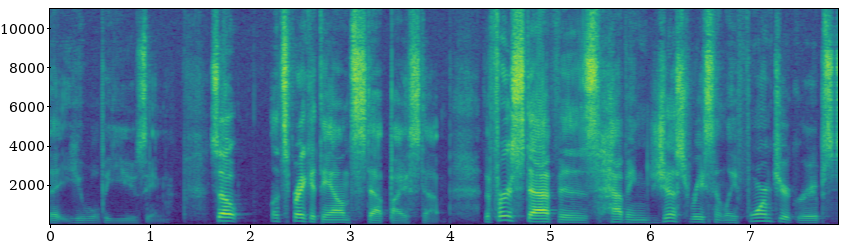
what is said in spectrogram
that you will be using. So Let's break it down step by step. The first step is having just recently formed your groups,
